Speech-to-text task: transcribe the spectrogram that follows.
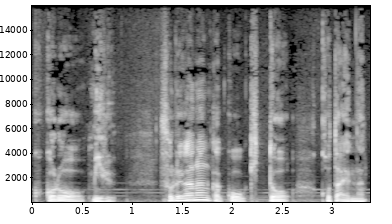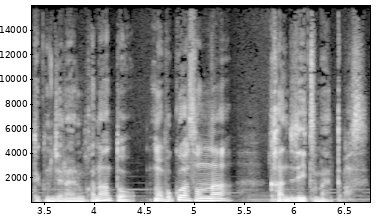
心を見るそれがなんかこうきっと答えになっていくんじゃないのかなと、まあ、僕はそんな感じでいつもやってます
